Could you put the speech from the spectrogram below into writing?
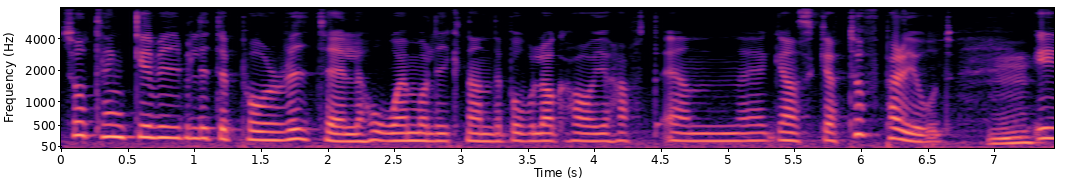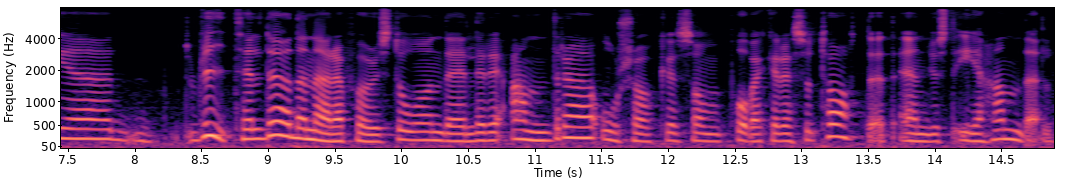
Så tänker vi lite på retail. H&M och liknande bolag har ju haft en eh, ganska tuff period. Mm. Är retail-döden nära förestående eller är det andra orsaker som påverkar resultatet än just e-handel?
